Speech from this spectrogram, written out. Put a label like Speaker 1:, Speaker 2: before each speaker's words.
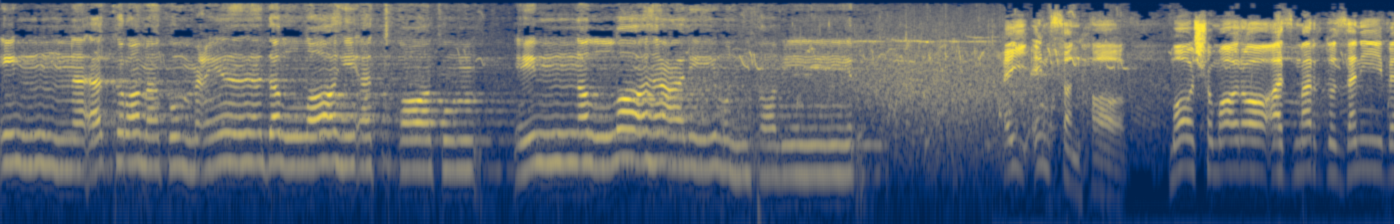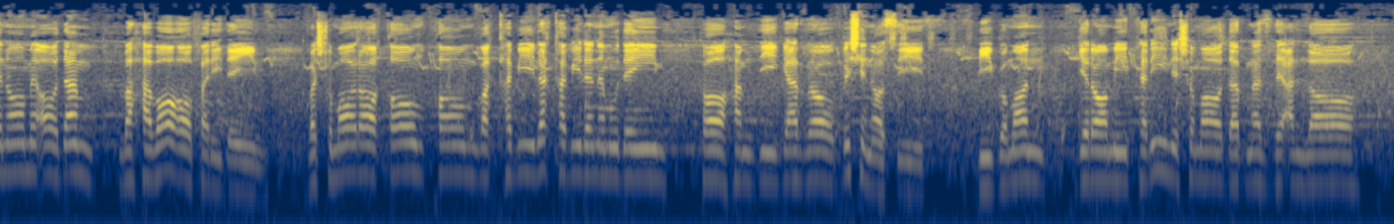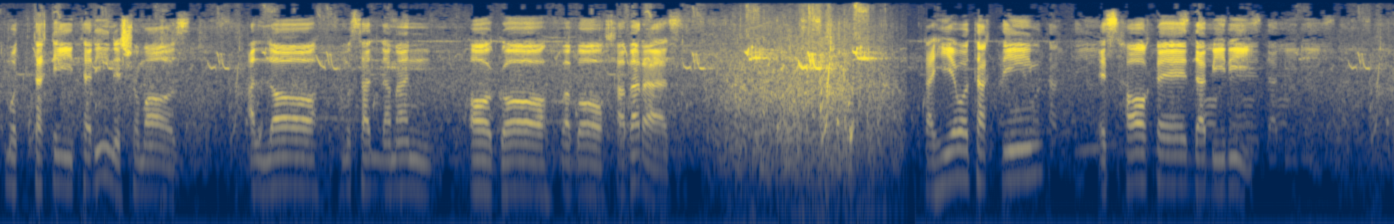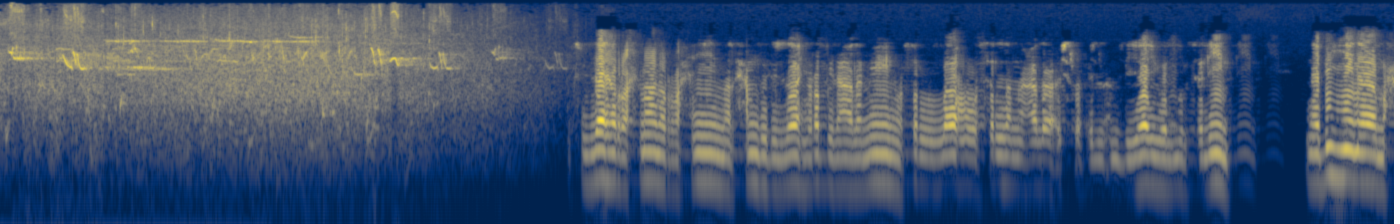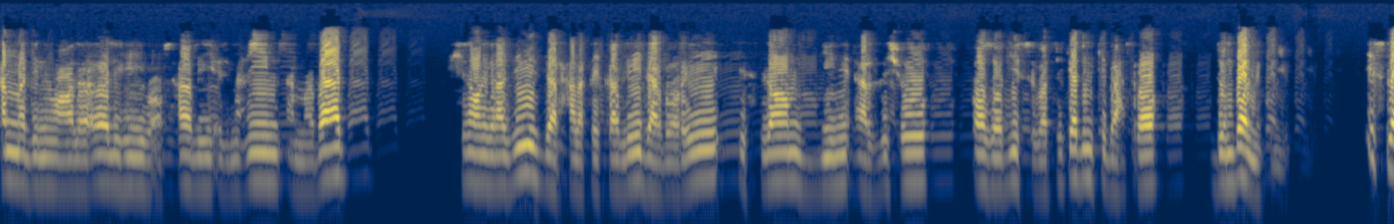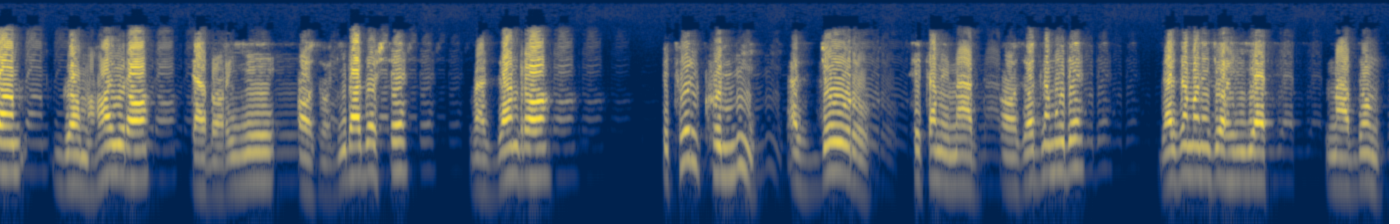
Speaker 1: إن أكرمكم عند الله أتقاكم إن الله عليم خبير.
Speaker 2: ای انسان ها ما شما را از مرد و زنی به نام آدم و هوا آفریده ایم و شما را قوم قوم و قبیله قبیله نموده ایم تا همدیگر را بشناسید. بیگمان گرامی ترین شما در نزد الله متقی ترین شماست. الله مسلما آگاه و با خبر است. تهیه و تقدیم اسحاق دبیری.
Speaker 3: بسم الله الرحمن الرحيم. الحمد لله رب العالمين وصلى الله وسلم على أشرف الأنبياء والمرسلين. نبينا محمد وعلى آله وأصحابه أجمعين. أما بعد شنوندگان عزیز در حلقه قبلی درباره اسلام دین ارزش و آزادی صحبت کردیم که بحث را دنبال می‌کنیم. اسلام گامهایی را درباره آزادی برداشته و زن را به طور کلی از جور و ستم مرد آزاد نموده. در زمان جاهلیت مردم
